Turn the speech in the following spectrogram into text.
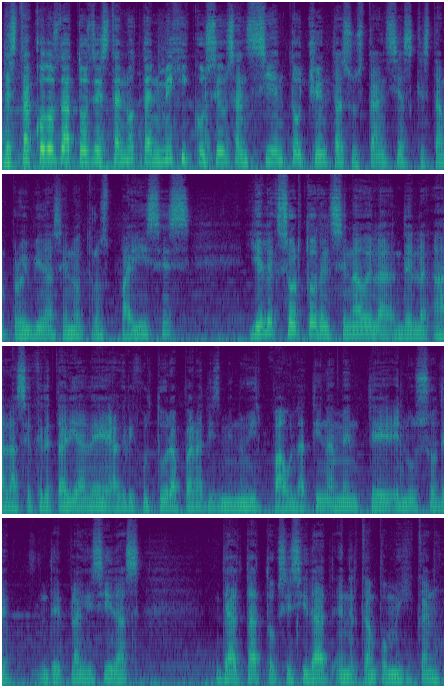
Destaco dos datos de esta nota. En México se usan 180 sustancias que están prohibidas en otros países y el exhorto del Senado a la Secretaría de Agricultura para disminuir paulatinamente el uso de, plaguicidas de alta toxicidad en el campo mexicano.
